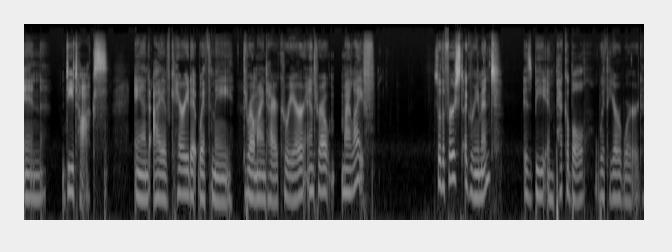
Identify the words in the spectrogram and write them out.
in detox, and I have carried it with me throughout my entire career and throughout my life. So, the first agreement is be impeccable with your word.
